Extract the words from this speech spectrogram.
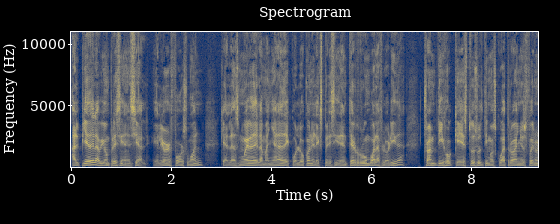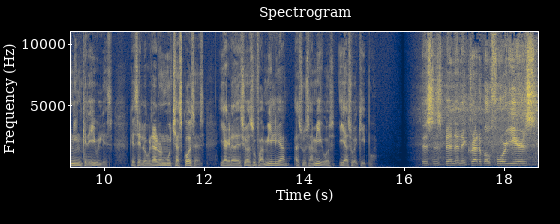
Al pie del avión presidencial, el Air Force One, que a las 9 de la mañana decoló con el expresidente rumbo a la Florida, Trump dijo que estos últimos cuatro años fueron increíbles, que se lograron muchas cosas, y agradeció a su familia, a sus amigos y a su equipo. This has been an incredible four years.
